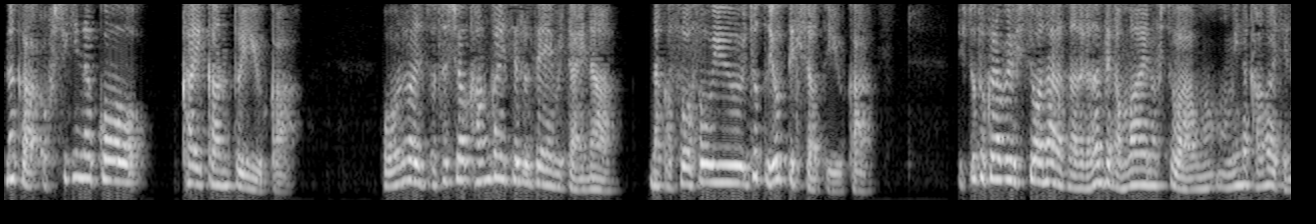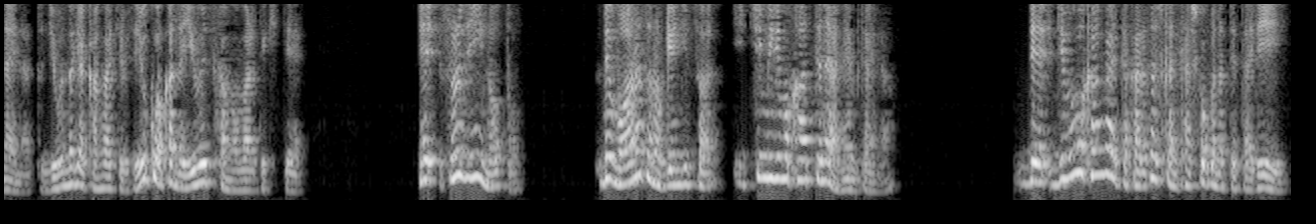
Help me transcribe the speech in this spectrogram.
なんか不思議なこう、快感というか、俺は、私は考えてるぜ、みたいな、なんかそう、そういう、ちょっと酔ってきちゃうというか、人と比べる必要はないはずなんだけど、なぜか周りの人はみんな考えてないなと、自分だけは考えてるって、よくわかんない優越感が生まれてきて、え、それでいいの？と。でもあなたの現実は1ミリも変わってないよね、みたいな。で、自分は考えたから確かに賢くなってたり、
